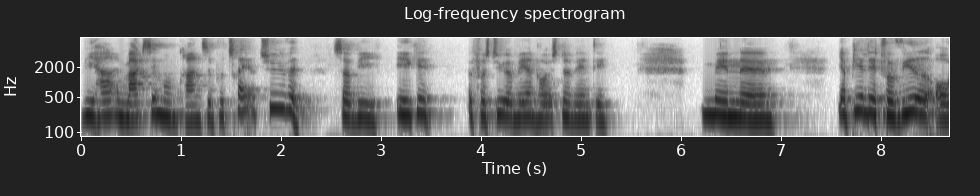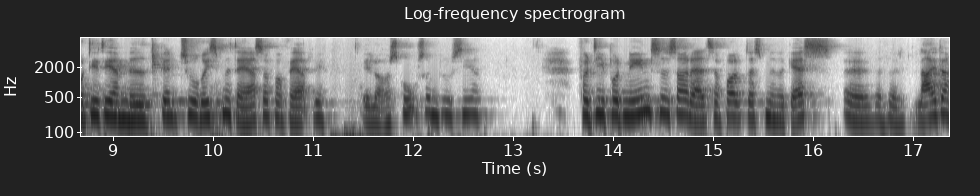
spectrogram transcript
Vi har en maksimumgrænse på 23, så vi ikke forstyrrer mere end højst nødvendigt. Men øh, jeg bliver lidt forvirret over det der med den turisme, der er så forfærdelig, eller også god, som du siger. Fordi på den ene side, så er det altså folk, der smider gas, øh, hvad hedder det, lighter,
